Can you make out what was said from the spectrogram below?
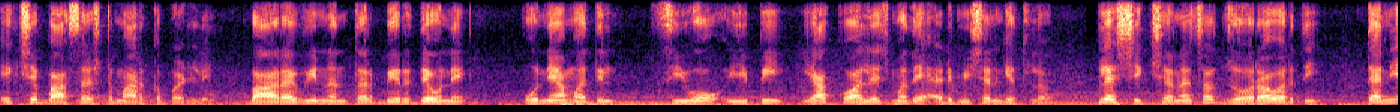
एकशे बासष्ट मार्क पडले. बारावी नंतर बिरदेवने पुण्यामधील सी ओ ई पी या कॉलेजमध्ये ॲडमिशन घेतलं. आपल्या शिक्षणाच्या जोरावरती त्यांनी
